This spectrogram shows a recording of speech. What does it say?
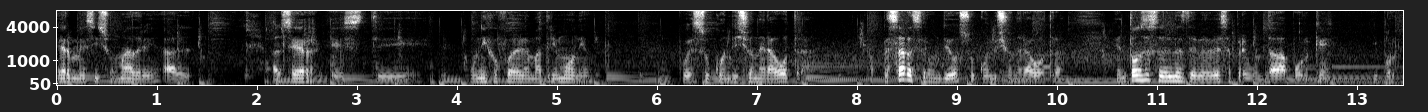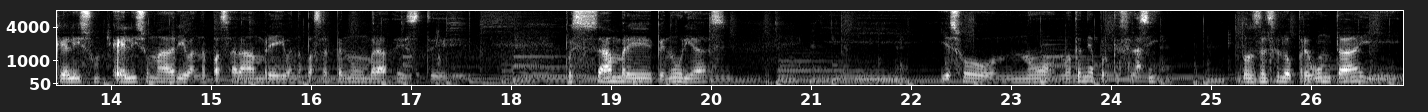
Hermes y su madre, al, al ser este, un hijo fuera del matrimonio, pues su condición era otra. Pesar de ser un dios, su condición era otra. Entonces él desde bebé se preguntaba por qué y por qué él y su, él y su madre iban a pasar hambre, iban a pasar penumbra, este, pues hambre, penurias, y, y eso no, no tenía por qué ser así. Entonces él se lo pregunta y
